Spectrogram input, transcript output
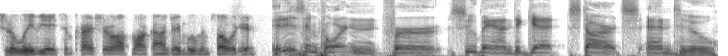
should alleviate some pressure off Marc Andre moving forward here. It is important for Subban to get starts and to,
